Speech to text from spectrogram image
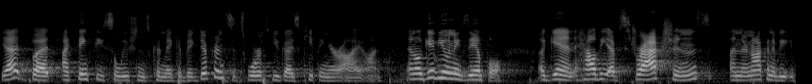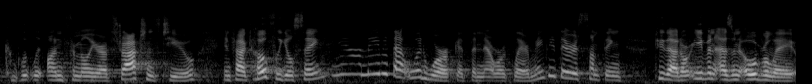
yet, but I think these solutions could make a big difference. It's worth you guys keeping your eye on. And I'll give you an example. Again, how the abstractions, and they're not going to be completely unfamiliar abstractions to you. In fact, hopefully you'll say, yeah, maybe that would work at the network layer. Maybe there is something to that, or even as an overlay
